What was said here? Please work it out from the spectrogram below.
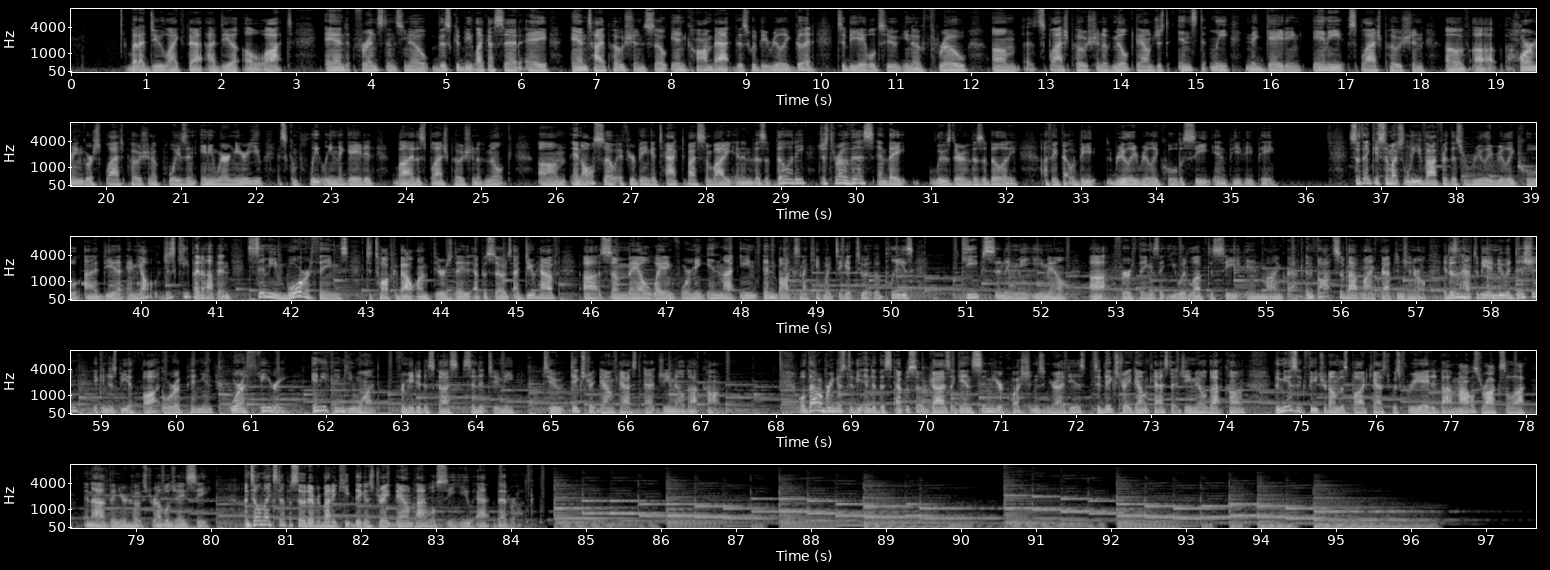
but I do like that idea a lot. And for instance, you know, this could be, like I said, a anti potion. So in combat, this would be really good to be able to, you know, throw um, a splash potion of milk down, just instantly negating any splash potion of uh, harming or splash potion of poison anywhere near you. It's completely negated by the splash potion of milk. Um, and also, if you're being attacked by somebody in invisibility, just throw this and they lose their invisibility. I think that would be really, really cool to see in PvP. So thank you so much, Levi, for this really, really cool idea. And y'all just keep it up and send me more things to talk about on Thursday episodes. I do have uh, some mail waiting for me in my in- inbox, and I can't wait to get to it. But please keep sending me email uh, for things that you would love to see in Minecraft and thoughts about Minecraft in general. It doesn't have to be a new edition, it can just be a thought or opinion or a theory. Anything you want for me to discuss, send it to me to digstraightdowncast at gmail.com. Well, that'll bring us to the end of this episode, guys. Again, send me your questions and your ideas to digstraightdowncast at gmail.com. The music featured on this podcast was created by MilesRocksAlot, and I've been your host, Rebel JC. Until next episode, everybody, keep digging straight down. I will see you at Bedrock.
